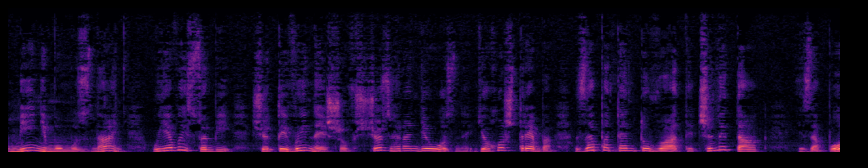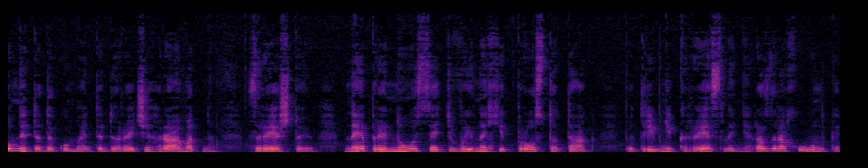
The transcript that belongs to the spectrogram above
мінімуму знань уяви собі, що ти винайшов щось грандіозне. Його ж треба запатентувати, чи не так? І заповнити документи, до речі, грамотно. Зрештою, не приносять винахід просто так. Потрібні креслення, розрахунки,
